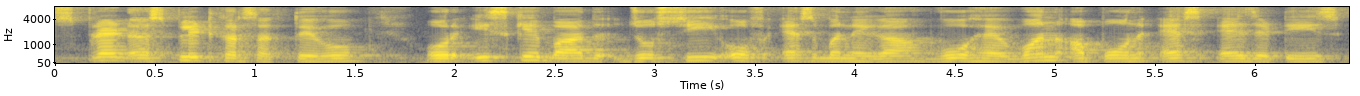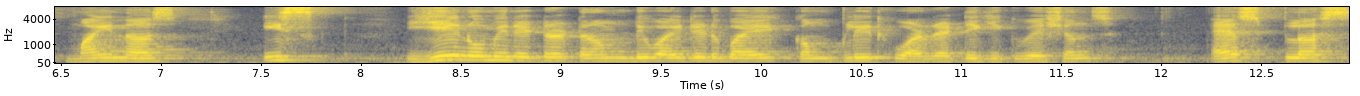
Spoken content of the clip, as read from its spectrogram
स्प्रेड स्प्लिट कर सकते हो। और इसके बाद जो सी ऑफ़ एस बनेगा, वो है one upon S as it is minus इस, ये nominator term divided by complete quadratic equations S plus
